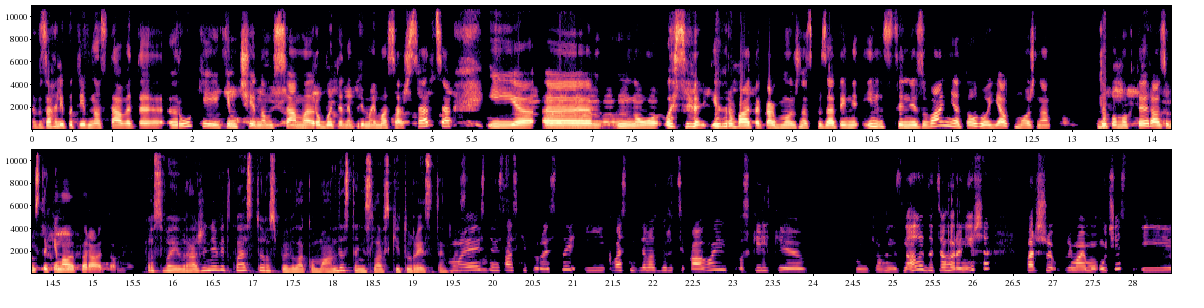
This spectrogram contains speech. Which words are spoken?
Взагалі потрібно ставити руки, яким чином саме робити непрямий масаж серця, і е, ну ось ігрова така можна сказати інсценізування того, як можна допомогти разом з таким апаратом. Про свої враження від квесту розповіла команда Станіславські туристи. Ми станіславські туристи, і квест для нас дуже цікавий, оскільки ми нічого не знали до цього раніше. Перше приймаємо участь, і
